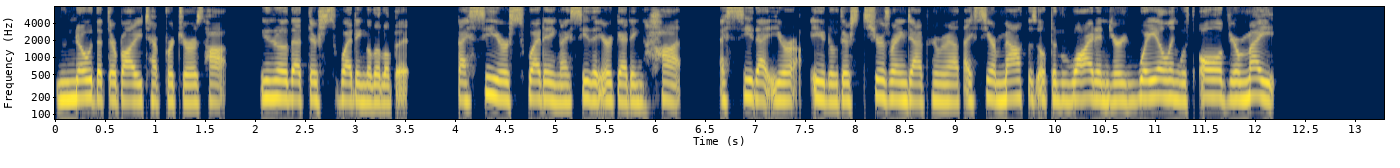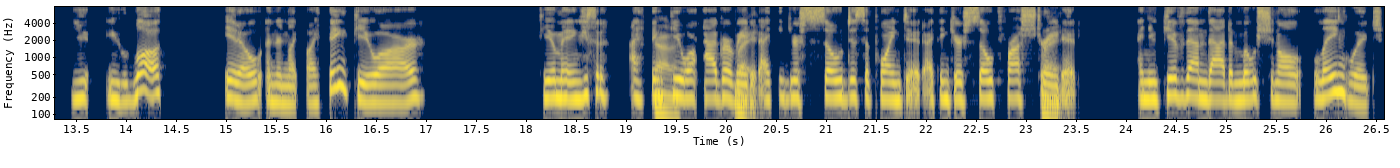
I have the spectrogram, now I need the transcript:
you know that their body temperature is hot. You know that they're sweating a little bit. I see you're sweating. I see that you're getting hot. I see that you're, you know, there's tears running down from your mouth. I see your mouth is open wide and you're wailing with all of your might. You, you look, you know, and then like, I think you are fuming. I think you are aggravated. I think you're so disappointed. I think you're so frustrated. And you give them that emotional language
